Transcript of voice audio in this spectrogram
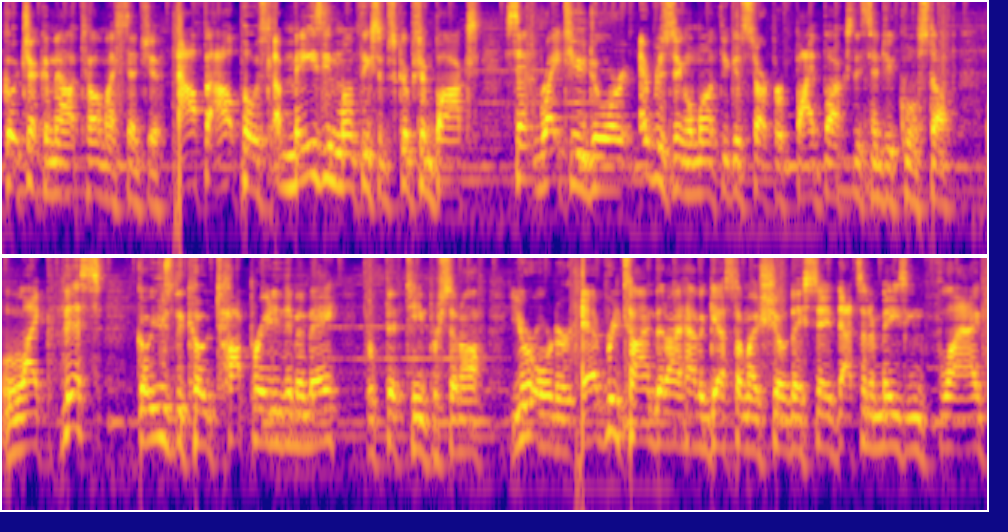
Go check them out. Tell them I sent you. Alpha Outpost, amazing monthly subscription box sent right to your door every single month. You can start for five bucks. They send you cool stuff like this. Go use the code TOPRATEDMMA for 15% off your order. Every time that I have a guest on my show, they say that's an amazing flag.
